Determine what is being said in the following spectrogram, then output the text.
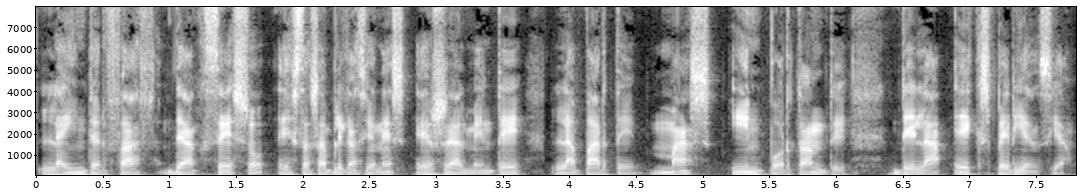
la interfaz de acceso a estas aplicaciones es realmente la parte más importante de la experiencia.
